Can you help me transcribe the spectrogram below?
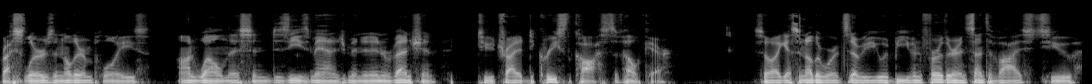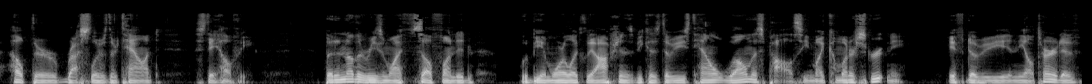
wrestlers and other employees on wellness and disease management and intervention to try to decrease the costs of healthcare. So I guess in other words, W would be even further incentivized to help their wrestlers, their talent, stay healthy. But another reason why self-funded would be a more likely option is because WWE's talent wellness policy might come under scrutiny if WWE in the alternative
